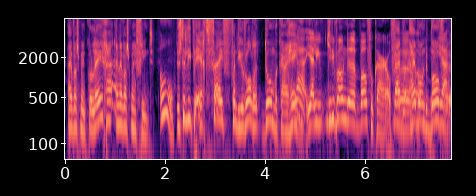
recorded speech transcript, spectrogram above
Hij was mijn collega en hij was mijn vriend. Oh. Dus er liepen echt vijf van die rollen door elkaar heen. Ja, jullie, jullie woonden boven elkaar? Of, Wij, eh, hij woonde boven, ja.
